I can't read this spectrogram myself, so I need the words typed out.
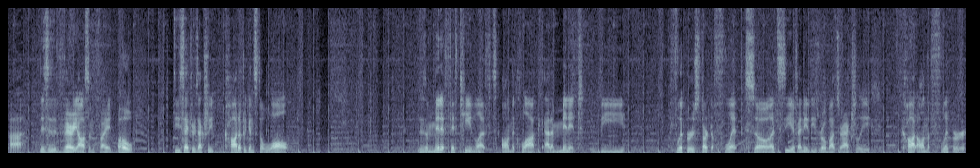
Uh, this is a very awesome fight. Oh, Deesector is actually caught up against the wall. There's a minute 15 left on the clock. At a minute, the flippers start to flip. So let's see if any of these robots are actually caught on the flipper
